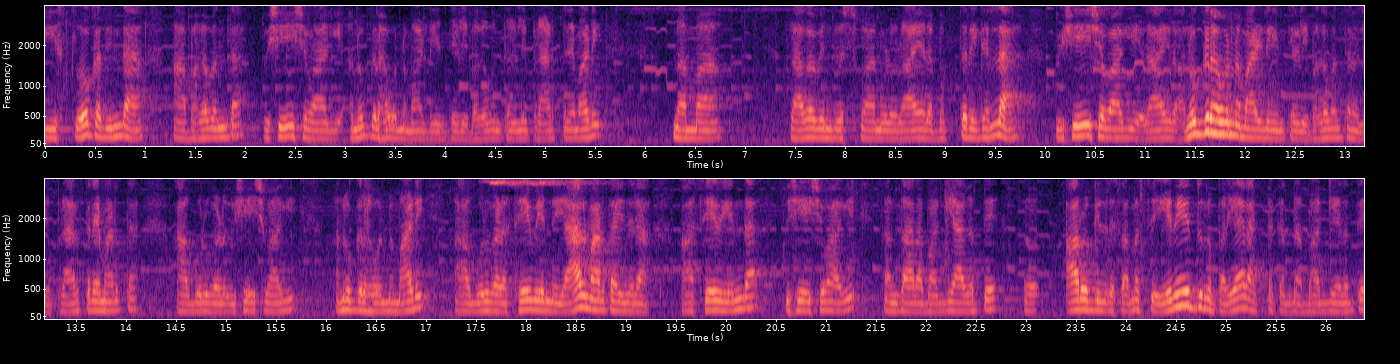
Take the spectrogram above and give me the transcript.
ಈ ಶ್ಲೋಕದಿಂದ ಆ ಭಗವಂತ ವಿಶೇಷವಾಗಿ ಅನುಗ್ರಹವನ್ನು ಮಾಡಿ ಅಂತೇಳಿ ಭಗವಂತನಲ್ಲಿ ಪ್ರಾರ್ಥನೆ ಮಾಡಿ ನಮ್ಮ ರಾಘವೇಂದ್ರ ಸ್ವಾಮಿಗಳು ರಾಯರ ಭಕ್ತರಿಗೆಲ್ಲ ವಿಶೇಷವಾಗಿ ರಾಯರ ಅನುಗ್ರಹವನ್ನು ಮಾಡಲಿ ಅಂತೇಳಿ ಭಗವಂತನಲ್ಲಿ ಪ್ರಾರ್ಥನೆ ಮಾಡ್ತಾ, ಆ ಗುರುಗಳು ವಿಶೇಷವಾಗಿ ಅನುಗ್ರಹವನ್ನು ಮಾಡಿ, ಆ ಗುರುಗಳ ಸೇವೆಯನ್ನು ಯಾರು ಮಾಡ್ತಾ ಇದ್ದೀರಾ, ಆ ಸೇವೆಯಿಂದ ವಿಶೇಷವಾಗಿ ಸಂತಾನ ಭಾಗ್ಯ ಆಗುತ್ತೆ. ಆರೋಗ್ಯದ ಸಮಸ್ಯೆ ಏನೇ ಇದ್ರೂ ಪರಿಹಾರ ಆಗ್ತಕ್ಕಂಥ ಭಾಗ್ಯ ಇರುತ್ತೆ.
